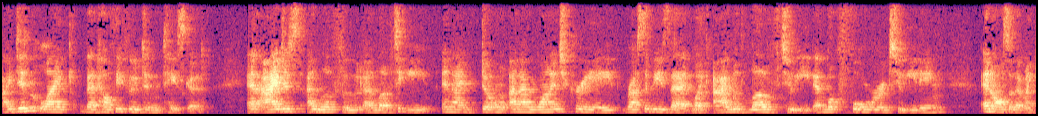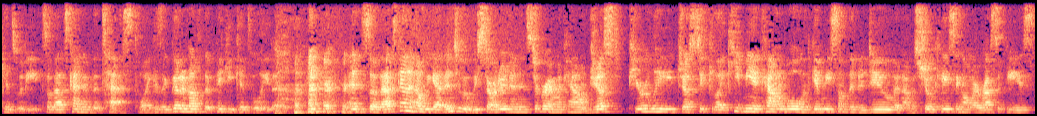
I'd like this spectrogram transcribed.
I didn't like that healthy food didn't taste good and I just I love food. I love to eat, and I don't and I wanted to create recipes that like I would love to eat and look forward to eating, and also that my kids would eat. So that's kind of the test. Like, is it good enough that picky kids will eat it? and so that's kind of how we got into it. We started an Instagram account just purely just to like keep me accountable and give me something to do. And I was showcasing all my recipes.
